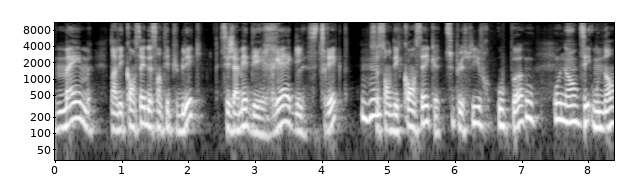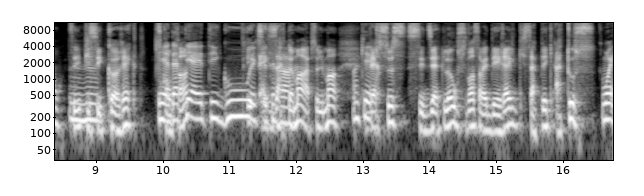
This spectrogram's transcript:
même dans les conseils de santé publique, c'est jamais des règles strictes. Mhm. Ce sont des conseils que tu peux suivre ou pas, Ou, ou non. tu sais, ou non. Puis Mhm. c'est correct. Tu Et comprends? adapté à tes goûts, etc. Exactement, absolument. OK. Versus ces diètes-là où souvent ça va être des règles qui s'appliquent à tous. Oui.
